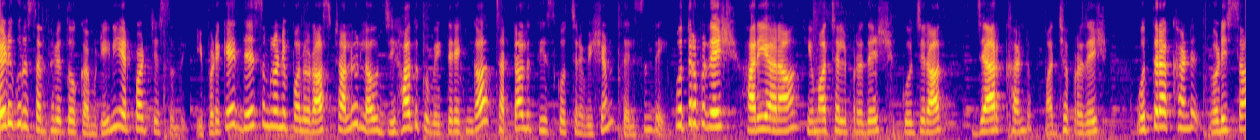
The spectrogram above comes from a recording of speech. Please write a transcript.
ఏడుగురు సభ్యులతో కమిటీని ఏర్పాటు చేస్తుంది ఇప్పటికే దేశంలోని పలు రాష్ట్రాలు లవ్ జిహాద్కు వ్యతిరేకంగా చట్టాలు తీసుకొచ్చిన విషయం తెలిసిందే. ఉత్తరప్రదేశ్ హర్యానా హిమాచల్ ప్రదేశ్ గుజరాత్ జార్ఖండ్ మధ్యప్రదేశ్ ఉత్తరాఖండ్ ఒడిశా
